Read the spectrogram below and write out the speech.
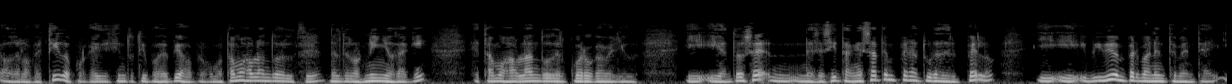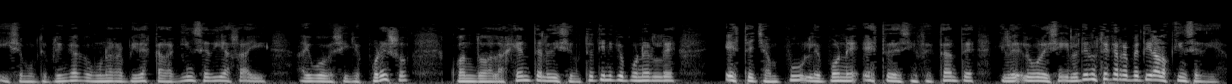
o de los vestidos, porque hay distintos tipos de piojos. Pero como estamos hablando del, del de los niños de aquí, estamos hablando del cuero cabelludo. Y, entonces necesitan esa temperatura del pelo y, viven permanentemente ahí y se multiplican con una rapidez. Cada 15 días hay, hay huevecillos. Por eso, cuando a la gente le dicen, usted tiene que ponerle este champú, le pone este desinfectante y luego le dicen, y lo tiene usted que repetir a los 15 días.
